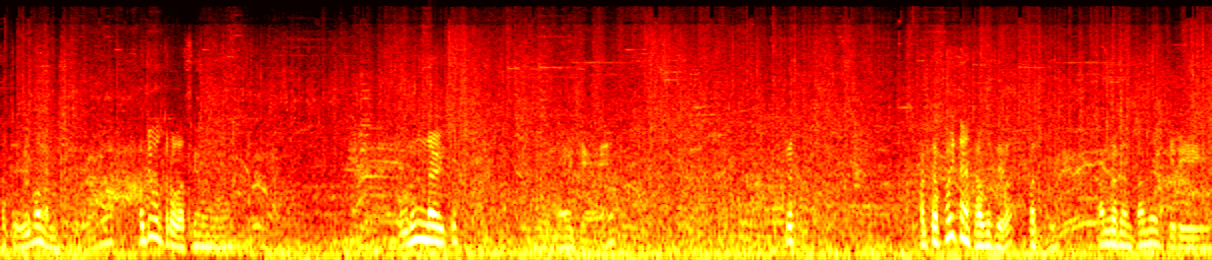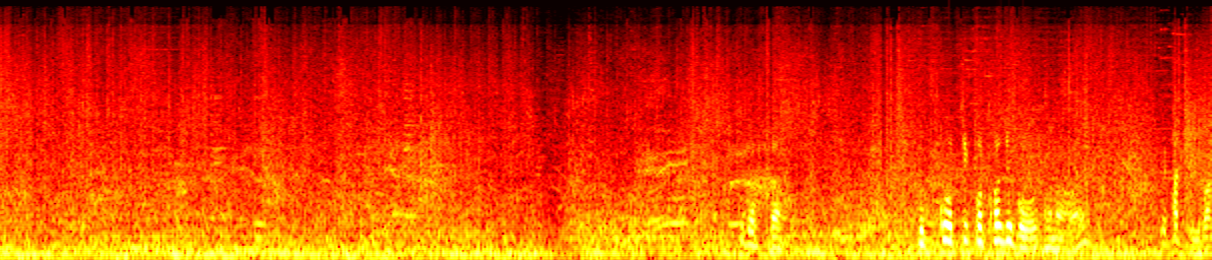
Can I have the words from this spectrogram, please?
그때 1번 남았어요. 가지고 들어가세요. 네, 오른 날개. 네, 날개. 끝. 각자 포지션 잡으세요. 파트. 하늘은 하늘끼리. 찍었다. 긋고 찍고 터지고 전원. 1파트 2번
